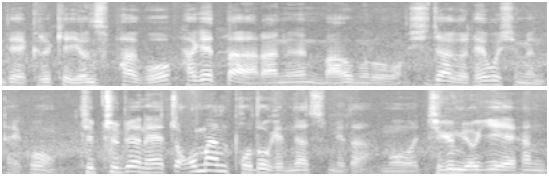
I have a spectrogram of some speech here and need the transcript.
이제 그렇게 연습하고 하겠다라는 마음으로 시작을 해보시면 되고 집 주변에 조그만 보도 괜찮습니다. 뭐 지금 여기에 한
